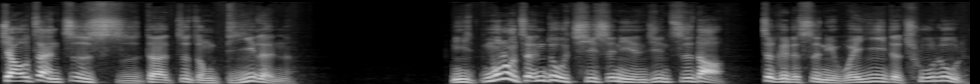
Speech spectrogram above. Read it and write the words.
交战致死的这种敌人了。你某种程度其实你已经知道这个的是你唯一的出路了。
